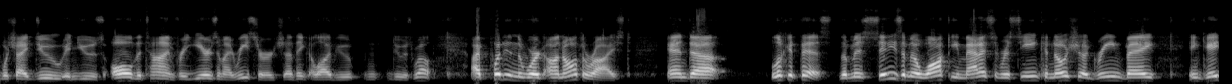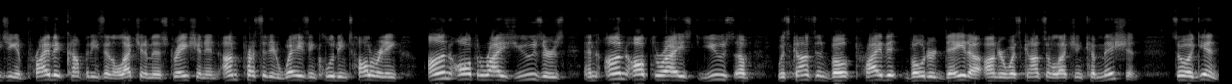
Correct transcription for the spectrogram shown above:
which I do and use all the time for years in my research. I think a lot of you do as well. I put in the word unauthorized. And uh, look at this the cities of Milwaukee, Madison, Racine, Kenosha, Green Bay engaging in private companies and election administration in unprecedented ways, including tolerating unauthorized users and unauthorized use of Wisconsin vote private voter data under Wisconsin Election Commission. So again,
